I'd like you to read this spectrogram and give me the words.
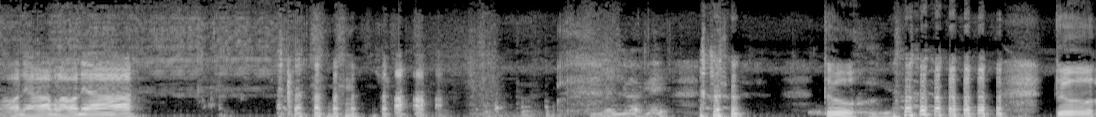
Melawan ya, melawan ya. Lagi lagi. Tuh. Tuh.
